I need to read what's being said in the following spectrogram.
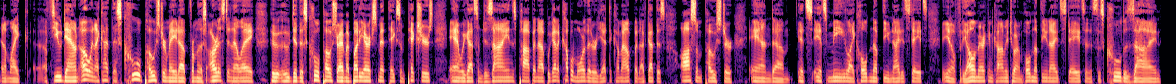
and I'm like a few down. Oh, and I got this cool poster made up from this artist in L.A. who who did this cool poster. I had my buddy Eric Smith take some pictures, and we got some designs popping up. We got a couple more that are yet to come out, but I've got this awesome poster, and um, it's it's me like holding up the United States. You know, for the All American Comedy Tour, I'm holding up the United States, and it's this cool design design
